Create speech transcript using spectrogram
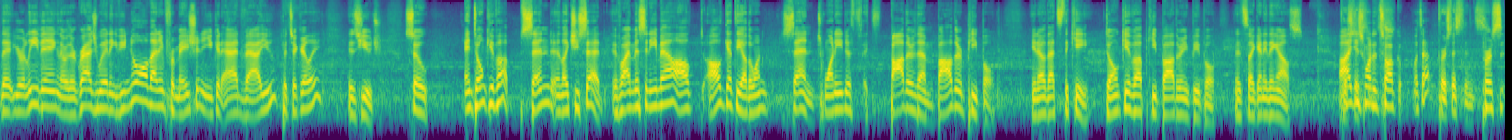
that you're leaving or they're graduating. If you know all that information and you could add value, particularly, is huge. So, and don't give up. Send and like she said, if I miss an email, I'll I'll get the other one. Send twenty to th- bother them, bother people. You know that's the key. Don't give up. Keep bothering people. It's like anything else. I just want to talk. What's that? Persistence. Persi-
